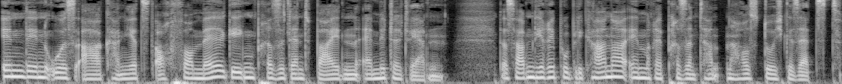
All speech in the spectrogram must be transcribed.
In den USA kann jetzt auch formell gegen Präsident Biden ermittelt werden. Das haben die Republikaner im Repräsentantenhaus durchgesetzt.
